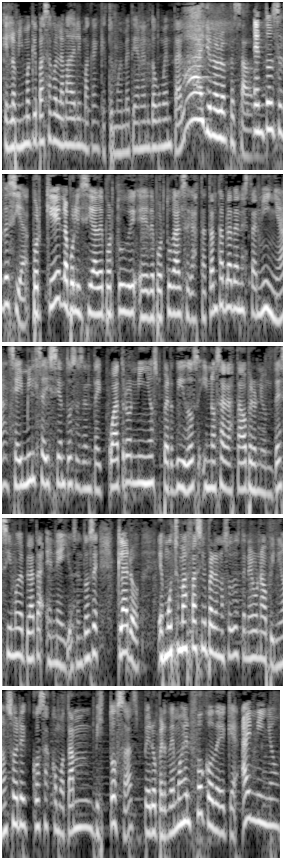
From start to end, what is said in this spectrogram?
que es lo mismo que pasa con la Madeleine McCann, que estoy muy metida en el documental. Ay, yo no lo he empezado. Entonces decía, ¿por qué la policía de, Portu- eh, de Portugal se gasta tanta plata en esta niña si hay 1.664 niños perdidos y no se ha gastado pero ni un décimo de plata en ellos? Entonces, claro, es mucho más fácil para nosotros tener una opinión sobre cosas como tan vistosas, pero perdemos el foco de que hay niños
